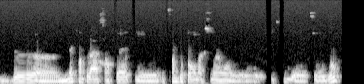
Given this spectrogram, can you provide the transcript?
de euh, mettre en place, en fait, le, le centre de formation euh, ici euh, sur Ozo.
